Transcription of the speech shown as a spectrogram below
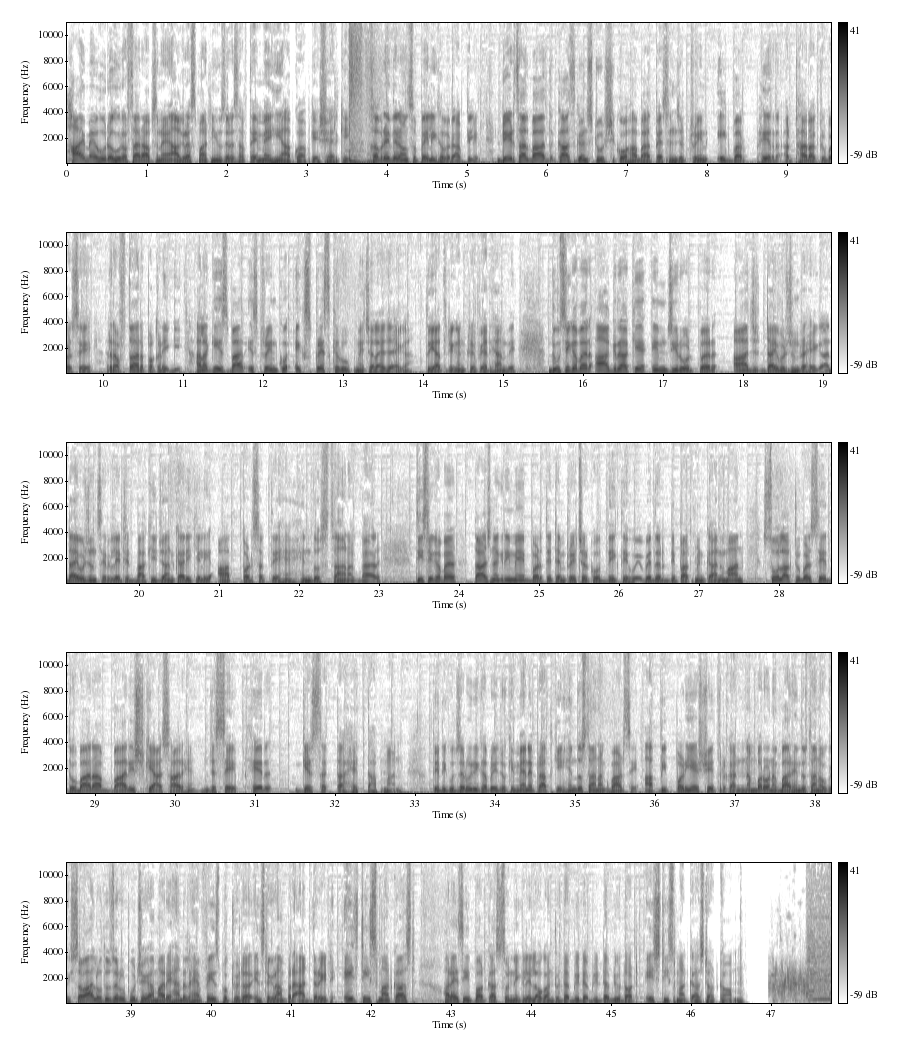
हाय मैं हूँ रघु अफ्तार आप सुनाए आगरा स्मार्ट न्यूज़ इस हफ़्ते मैं ही आपको आपके शहर की खबरें दे रहा हूँ। पहली खबर आपके लिए। डेढ़ साल बाद Kasganj to Shikohabad passenger train एक बार फिर 18 अक्टूबर से रफ्तार पकड़ेगी। हालाँकि इस बार इस ट्रेन को एक्सप्रेस के रूप में चलाया जाएगा। तो यात्रीगण कृपया ध्यान दे। दूसरी खबर, आगरा के एमजी रोड पर आज डाइवर्जन रहेगा। डाइवर्जन से रिलेटेड बाकी जानकारी के लिए आप पढ़ सकते हैं हिंदुस्तान अखबार। तीसरी खबर, ताजनगरी में बढ़ते टेम्परेचर को देखते हुए वेदर डिपार्टमेंट का अनुमान 16 अक्टूबर से दोबारा बारिश के आसार हैं, जिससे फिर गिर सकता है तापमान। तो यदि कुछ ज़रूरी खबरें जो कि मैंने प्राप्त की हिंदुस्तान अखबार से। आप भी पढ़िए क्षेत्र का नंबर वन अखबार हिंदुस्तान हो कोई सवाल हो तो ज़रूर पूछेगा। हमारे हैंडल हैं फेसबुक ट्विटर इंस्टाग्राम पर at the rate H T और ऐसे ही पॉडकास्ट सुनने के लिए log on to W W W dot H T dot com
